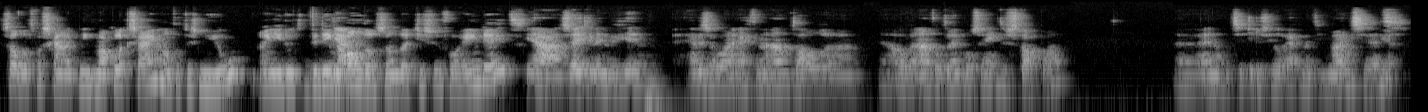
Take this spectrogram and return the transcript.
zal dat waarschijnlijk niet makkelijk zijn, want het is nieuw. En je doet de dingen Ja. anders dan dat je ze voorheen deed. Ja, zeker in het begin hebben ze gewoon echt een aantal, eh, ja, over een aantal drempels heen te stappen. Eh, en dan zit je dus heel erg met die mindset.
